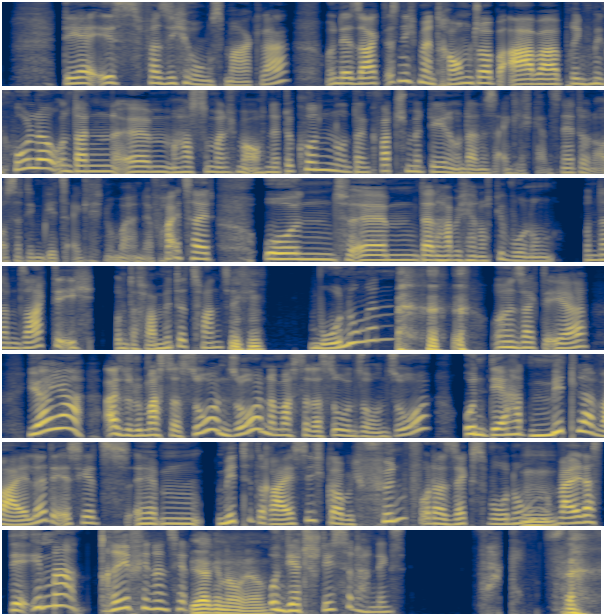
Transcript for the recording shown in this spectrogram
der ist Versicherungsmakler und der sagt, ist nicht mein Traumjob, aber bringt mir Kohle und dann ähm, hast du manchmal auch nette Kunden und dann quatschen mit denen und dann ist eigentlich ganz nett und außerdem geht's eigentlich nur mal in der Freizeit und ähm, dann habe ich ja noch die Wohnung. Und dann sagte ich, und das war Mitte 20, Mhm. Wohnungen? Und dann sagte er, ja, ja, also du machst das so und so und dann machst du das so und so und so. Und der hat mittlerweile, der ist jetzt ähm, Mitte 30, glaube ich, fünf oder sechs Wohnungen, Mhm. weil das der immer refinanziert. Ja, genau, ja. Und jetzt stehst du da und denkst, fucking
